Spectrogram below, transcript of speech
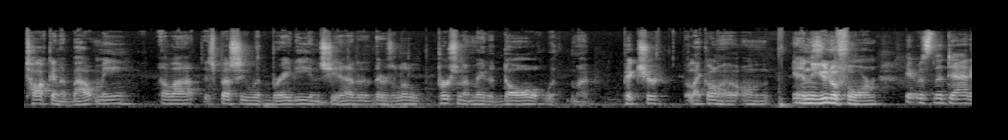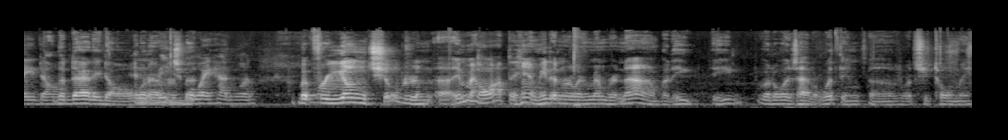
talking about me a lot, especially with Brady. And she had a, there was a little person that made a doll with my picture, like on a on in the uniform, It was the daddy doll. the daddy doll, and whatever. the Beach but- Boy had one. But for young children, uh, it meant a lot to him. He doesn't really remember it now, but he, he would always have it with him, uh, what she told me.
